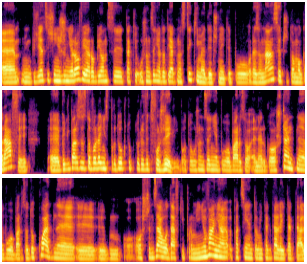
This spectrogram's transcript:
e, gdzie jacyś inżynierowie robiący takie urządzenia do diagnostyki medycznej typu rezonansy czy tomografy E, byli bardzo zadowoleni z produktu, który wytworzyli, bo to urządzenie było bardzo energooszczędne, było bardzo dokładne, y, y, oszczędzało dawki promieniowania pacjentom itd., tak itd. Tak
